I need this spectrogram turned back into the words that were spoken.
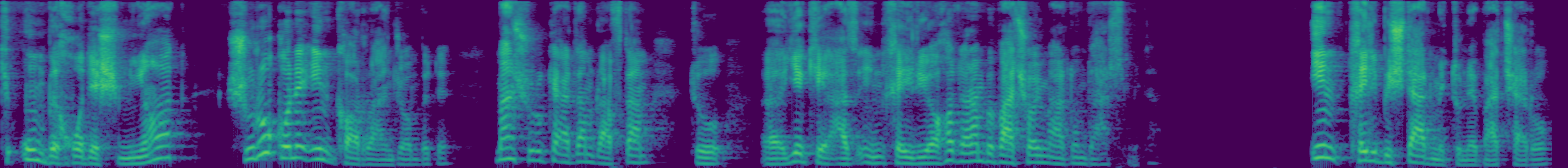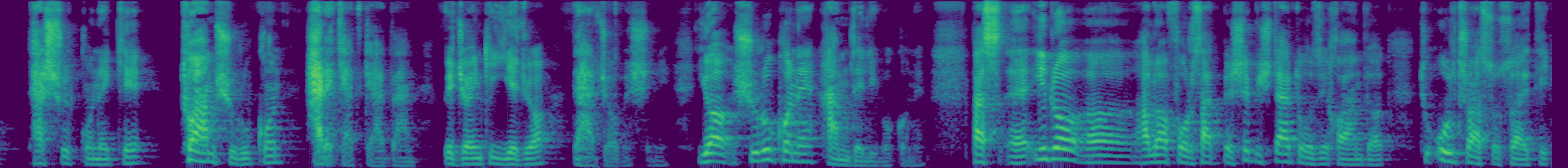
که اون به خودش میاد شروع کنه این کار رو انجام بده. من شروع کردم رفتم تو یکی از این خیریه ها دارم به بچه های مردم درس میدم. این خیلی بیشتر می‌تونه بچه رو تشویق کنه که تو هم شروع کن حرکت کردن به جای اینکه یه جا در جا بشینی. یا شروع کنه همدلی بکنه. پس این رو حالا فرصت بشه بیشتر توضیح خواهم داد. تو اولترا سوسایتی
